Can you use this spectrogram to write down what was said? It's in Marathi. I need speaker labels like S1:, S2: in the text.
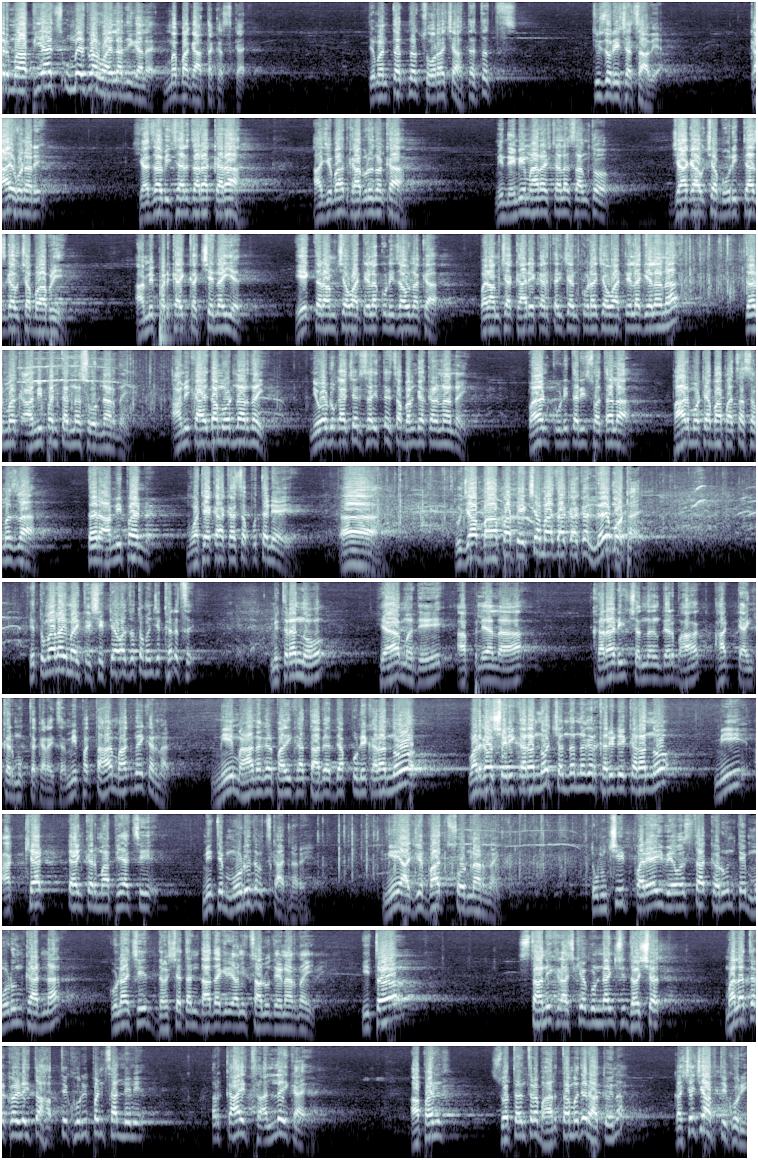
S1: तर माफियाच उमेदवार व्हायला निघालाय. मग बघा आता कसं काय. ते म्हणतात ना चोराच्या हातातच तिजोरीच्या चाव्या. काय होणार आहे? ह्याचा विचार जरा करा. अजिबात घाबरू नका. मी नेहमी महाराष्ट्राला सांगतो ज्या गावच्या बोरी त्याच गावच्या बाबळी. आम्ही पण काही कच्चे नाही आहेत एक तर आमच्या वाटेला कोणी जाऊ नका पण आमच्या कार्यकर्त्यांच्या कोणाच्या वाटेला गेला ना तर मग आम्ही पण त्यांना सोडणार नाही. आम्ही कायदा मोडणार नाही. निवडणूक आचारसंहितेचा भंग करणार नाही. पण कुणीतरी स्वतःला फार मोठ्या बापाचा समजला तर आम्ही पण मोठ्या काकाचा पुतणे आहे. तुझ्या बापापेक्षा माझा काका लय मोठा आहे. हे तुम्हालाही माहिती आहे शिट्ट्या वाजवतो म्हणजे खरंच आहे. मित्रांनो ह्यामध्ये आपल्याला खराडी चंदनगर भाग हा टँकर मुक्त करायचा. मी फक्त हा भाग नाही करणार. मी महानगरपालिका ताब्यात द्या पुणेकरांनो वडगाव शहरीकरांनो चंदननगर खरेदीकरांनो मी अख्ख्या टँकर माफियाची मी ते मोडूनच काढणार आहे. मी अजिबात सोडणार नाही. तुमची पर्यायी व्यवस्था करून ते मोडून काढणार कुणाची दहशत आणि दादागिरी आम्ही चालू देणार नाही. इथं स्थानिक राजकीय गुंडांची दहशत मला तर कळलं इथं हप्तेखोरी पण चाललेली आहे. अरे काय चाललंय काय? आपण स्वतंत्र भारतामध्ये राहतोय ना? कशाची हप्तेखोरी?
